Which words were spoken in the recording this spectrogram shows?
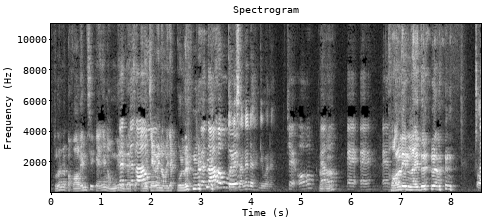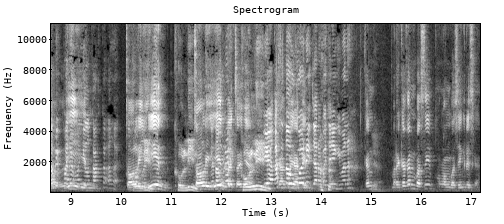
Cullen apa Colin sih? Kayaknya nggak mungkin Nggak- ada, nggak ada tahu. cewek namanya Cullen. Gak tahu. Tulisannya dah gimana? C O L E E N. Colin lah itu. Tapi pada manggil kakak enggak? Colin. Colin. Colin Nggak bacanya. Colin. Iya, kasih Nggak, tahu gue deh cara bacanya gimana. Kan Iya. mereka kan pasti ngomong bahasa Inggris kan.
